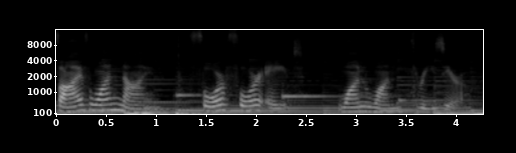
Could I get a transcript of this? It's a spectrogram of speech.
519 448 1130.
